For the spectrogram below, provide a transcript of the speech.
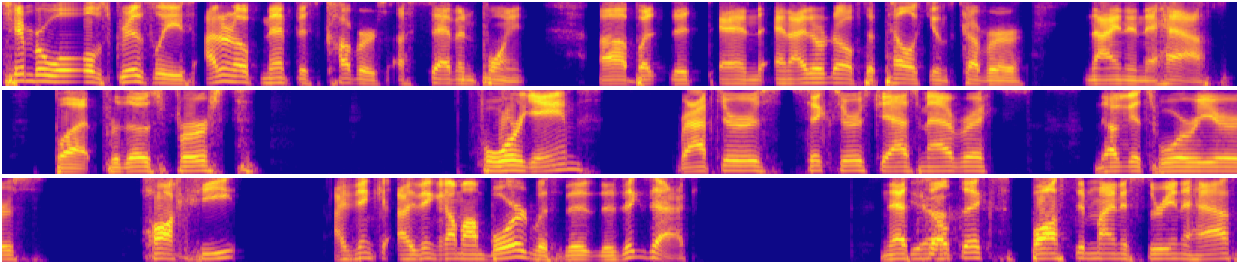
Timberwolves, Grizzlies. I don't know if Memphis covers a seven point, uh, but the, and and I don't know if the Pelicans cover nine and a half. But for those first four games, Raptors, Sixers, Jazz, Mavericks, Nuggets, Warriors, Hawks, Heat. I think I think I'm on board with the, the zigzag. Nets, yeah. Celtics, Boston minus three and a half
